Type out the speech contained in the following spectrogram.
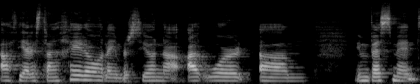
hacia el extranjero, la inversión outward um, investment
